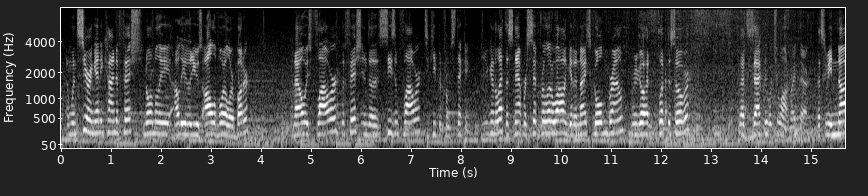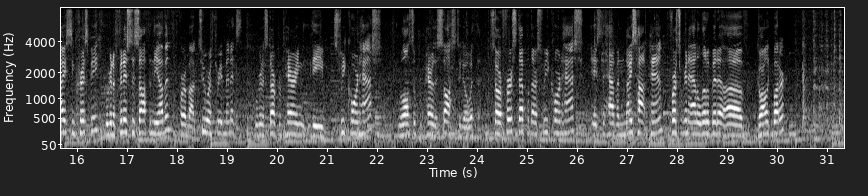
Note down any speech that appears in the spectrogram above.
And when searing any kind of fish, normally I'll either use olive oil or butter and I always flour the fish into seasoned flour to keep it from sticking. You're gonna let the snapper sit for a little while and get a nice golden brown. We're gonna go ahead and flip this over. That's exactly what you want right there. That's gonna be nice and crispy. We're gonna finish this off in the oven for about two or three minutes. We're gonna start preparing the sweet corn hash. We'll also prepare the sauce to go with it. So our first step with our sweet corn hash is to have a nice hot pan. First we're gonna add a little bit of garlic butter.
